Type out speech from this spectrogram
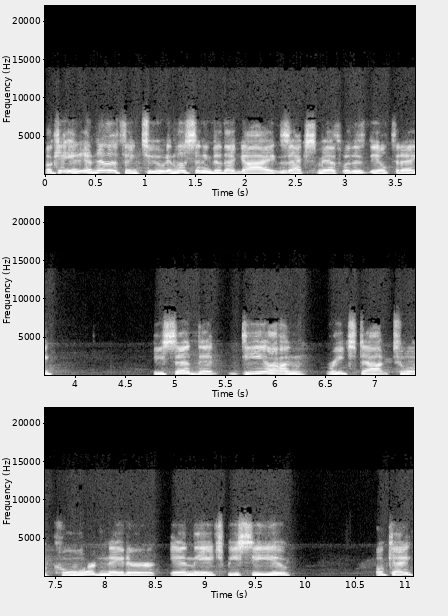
Okay, another thing too, in listening to that guy Zach Smith with his deal today, he said that Deion reached out to a coordinator in the HBCU. Okay,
